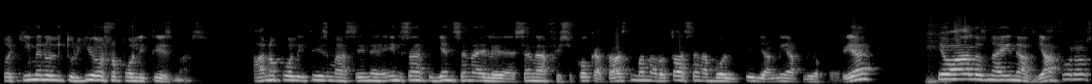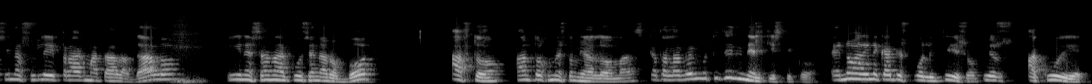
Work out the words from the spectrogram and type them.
το κείμενο λειτουργεί ως ο πολιτής μας. Αν ο πολιτής μας είναι, είναι σαν να πηγαίνει σε ένα, σε ένα φυσικό κατάστημα να ρωτάς έναν πολιτή για μία πληροφορία και ο άλλος να είναι αδιάφορος ή να σου λέει πράγματα άλλαντάλλων είναι σαν να ακούς ένα ρομπότ. Αυτό, αν το έχουμε στο μυαλό μας, καταλαβαίνουμε ότι δεν είναι ελκυστικό. Ενώ αν είναι κάποιος πολιτής, ο οποίος ακούει,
